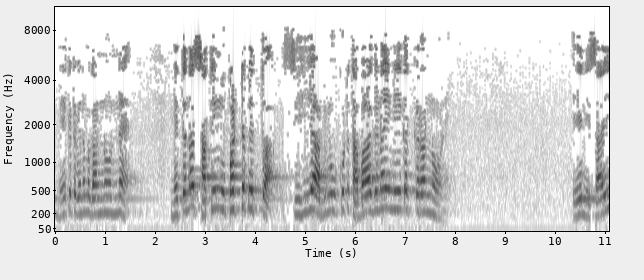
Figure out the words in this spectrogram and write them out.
මේකට වෙනම ගන්න ඕනේ මෙතන සතින් උපට්ඨ පෙත්වා සිහිය අභිමුඛ කොට තබාගෙනයි මේකත් කරන්න ඕනේ. ඒ නිසයි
